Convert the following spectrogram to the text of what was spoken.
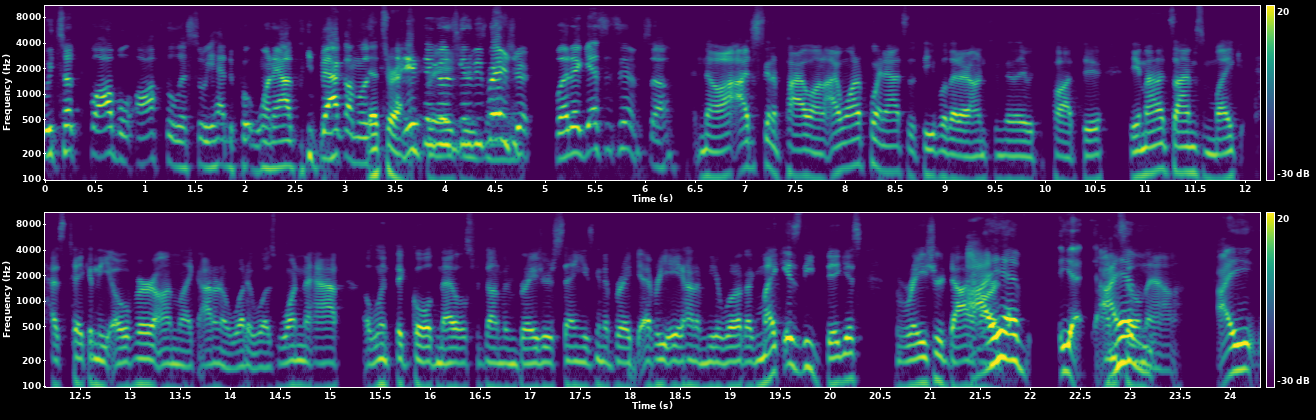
we took Fauble off the list, so we had to put one athlete back on the list. That's right. I didn't think it was gonna be Brazier's on Brazier, but I guess it's him. So No, I, I just gonna pile on. I want to point out to the people that are unfamiliar with the pod too, the amount of times Mike has taken the over on like I don't know what it was, one and a half Olympic gold medals for Donavan Brazier, saying he's gonna break every 800 meter world. Like Mike is the biggest Brazier diehard I have yeah, I until have now. I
